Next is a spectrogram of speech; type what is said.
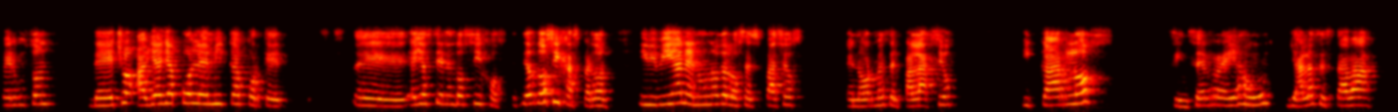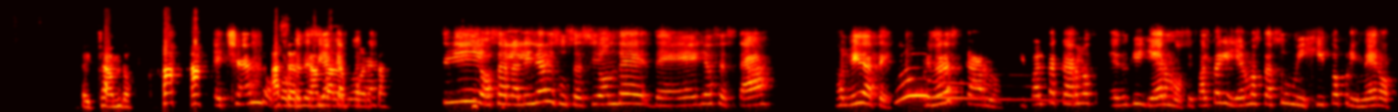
Ferguson. De hecho, había ya polémica porque eh, ellas tienen dos hijos, dos hijas, perdón, y vivían en uno de los espacios enormes del palacio y Carlos, sin ser rey aún, ya las estaba echando. echando, porque decía que la puerta. Sí, o sea, la línea de sucesión de, ellas está, olvídate, primero es Carlos, si falta Carlos es Guillermo, si falta Guillermo está su mijito primero,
